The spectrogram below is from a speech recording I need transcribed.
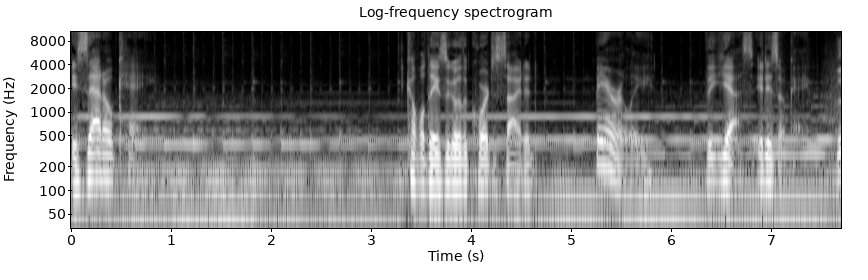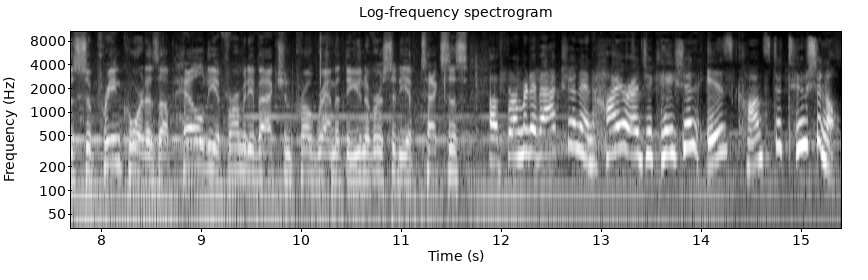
is that okay? A couple days ago, the court decided, barely, that yes, it is okay. The Supreme Court has upheld the affirmative action program at the University of Texas. Affirmative action in higher education is constitutional.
